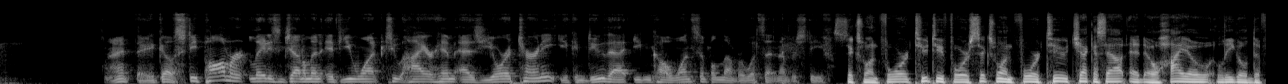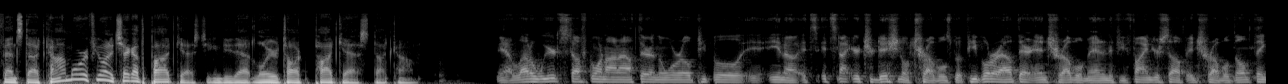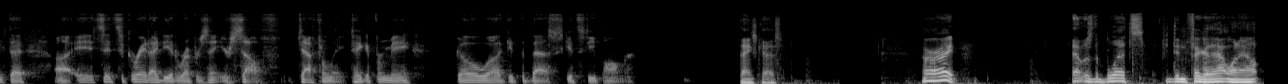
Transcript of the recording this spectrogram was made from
All right, there you go. Steve Palmer, ladies and gentlemen, if you want to hire him as your attorney, you can do that. You can call one simple number. What's that number, Steve? 614-224-6142. Check us out at ohiolegaldefense.com. Or if you want to check out the podcast, you can do that, lawyertalkpodcast.com. Yeah, a lot of weird stuff going on out there in the world. People, you know, it's it's not your traditional troubles, but people are out there in trouble, man. And if you find yourself in trouble, don't think that uh, it's it's a great idea to represent yourself. Definitely, take it from me. Go uh, get the best. Get Steve Palmer. Thanks, guys. All right. That was the blitz. If you didn't figure that one out,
